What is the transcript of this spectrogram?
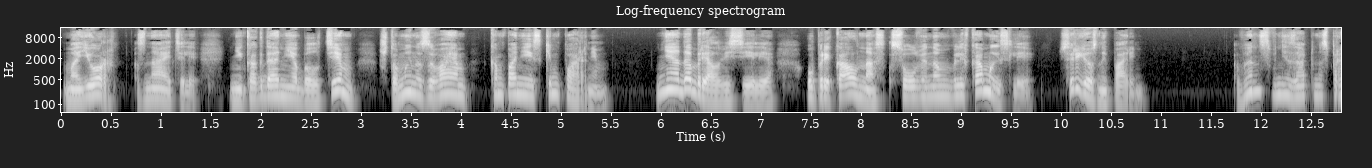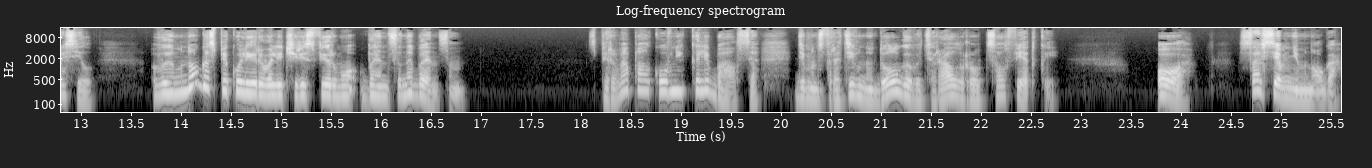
Майор, знаете ли, никогда не был тем, что мы называем компанейским парнем. Не одобрял веселье, упрекал нас с Олвином в легкомыслии. Серьезный парень. Венс внезапно спросил: "Вы много спекулировали через фирму Бенсон и Бенсон?" Сперва полковник колебался, демонстративно долго вытирал рот салфеткой. «О, совсем немного»,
